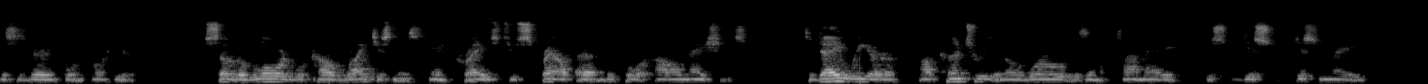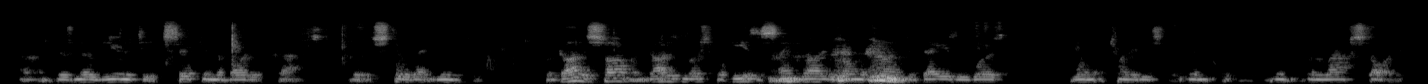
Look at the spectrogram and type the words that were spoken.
this is very important part here. So the Lord will call righteousness and praise to sprout up before all nations. Today we are, our country and our world is in a climatic dis, dis, dismay. Um, there's no unity except in the body of Christ. There is still that unity. But God is sovereign. God is merciful. He is the same God who is on the throne today as he was when eternity, when, when, when life started.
